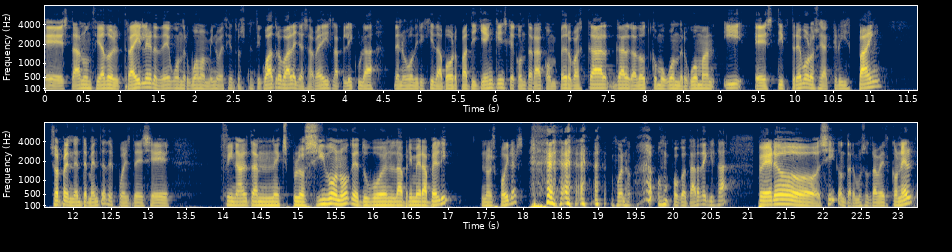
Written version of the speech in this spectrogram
eh, está anunciado el tráiler de Wonder Woman 1984, ¿vale? Ya sabéis, la película de nuevo dirigida por Patty Jenkins, que contará con Pedro Pascal, Gal Gadot como Wonder Woman y eh, Steve Trevor, o sea, Chris Pine. Sorprendentemente, después de ese final tan explosivo, ¿no? Que tuvo en la primera peli. No spoilers. bueno, un poco tarde quizá. Pero sí, contaremos otra vez con él.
